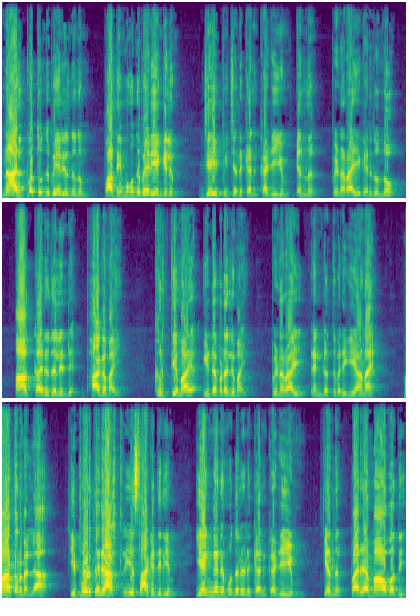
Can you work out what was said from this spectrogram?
നാൽപ്പത്തൊന്ന് പേരിൽ നിന്നും പതിമൂന്ന് പേരെയെങ്കിലും ജയിപ്പിച്ചെടുക്കാൻ കഴിയും എന്ന് പിണറായി കരുതുന്നു. ആ കരുതലിന്റെ ഭാഗമായി കൃത്യമായ ഇടപെടലുമായി പിണറായി രംഗത്ത് വരികയാണ്. മാത്രമല്ല ഇപ്പോഴത്തെ രാഷ്ട്രീയ സാഹചര്യം എങ്ങനെ മുതലെടുക്കാൻ കഴിയും എന്ന് പരമാവധി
